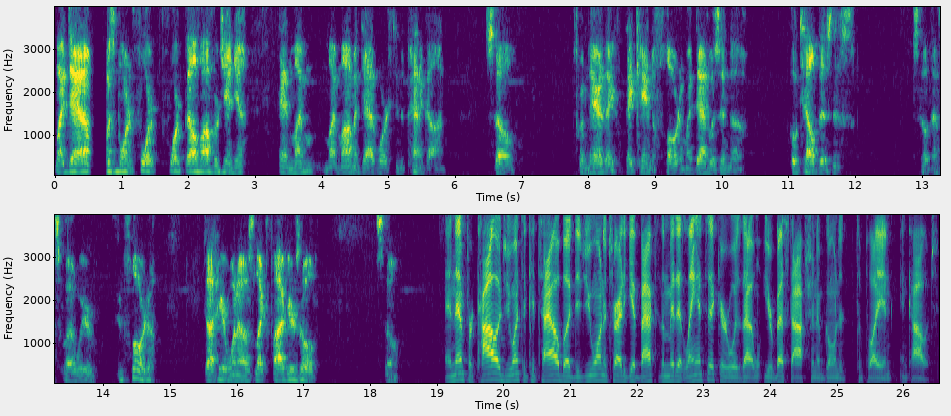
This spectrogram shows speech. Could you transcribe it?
My dad, I was born in Fort Fort Belvoir, Virginia, and my my mom and dad worked in the Pentagon. So from there, they they came to Florida. My dad was in the hotel business, so that's why we were in Florida. Got here when I was like five years old. So And then for college, you went to Catawba. Did you want to try to get back to the Mid Atlantic, or was that your best option of going to, to play in, in college?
